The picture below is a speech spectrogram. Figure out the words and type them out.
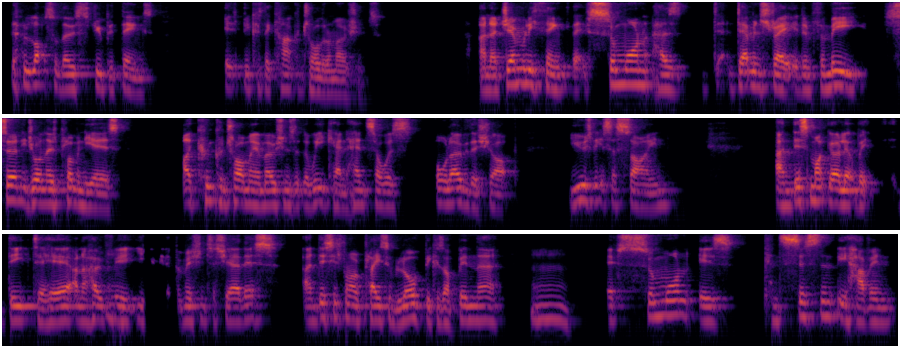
lots of those stupid things. It's because they can't control their emotions. And I generally think that if someone has d- demonstrated, and for me, certainly during those plumbing years, I couldn't control my emotions at the weekend. Hence, I was all over the shop. Usually, it's a sign. And this might go a little bit deep to here. And hopefully, you give me the permission to share this. And this is from a place of love because I've been there. Mm. If someone is consistently having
